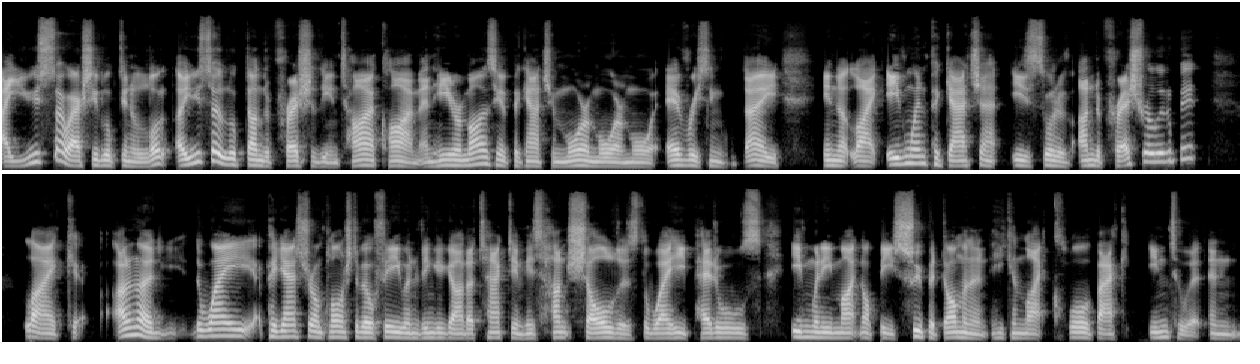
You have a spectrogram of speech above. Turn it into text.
Ayuso actually looked in a lot. Ayuso looked under pressure the entire climb, and he reminds me of Pogacar more and more and more every single day. In that, like, even when Pogacar is sort of under pressure a little bit, like I don't know, the way Pogacar on Planche de Belfi when Vingegaard attacked him, his hunched shoulders, the way he pedals, even when he might not be super dominant, he can like claw back into it. And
